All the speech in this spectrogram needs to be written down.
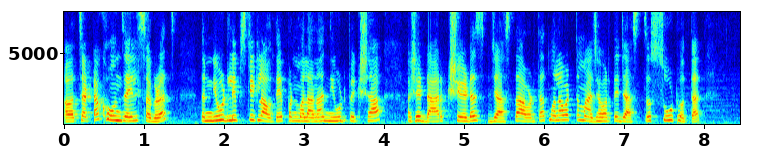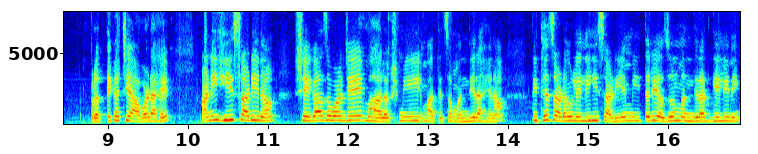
चटक होऊन जाईल सगळंच. तर न्यूड लिपस्टिक लावते पण मला ना न्यूडपेक्षा असे डार्क शेडच जास्त आवडतात. मला वाटतं माझ्यावर ते जास्त सूट होतात. प्रत्येकाची आवड आहे. आणि ही साडी ना शेगाजवळ जे महालक्ष्मी मातेचं मंदिर आहे ना तिथे चढवलेली ही साडी आहे. मी तरी अजून मंदिरात गेली नाही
